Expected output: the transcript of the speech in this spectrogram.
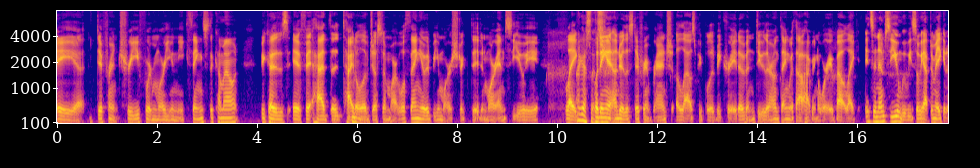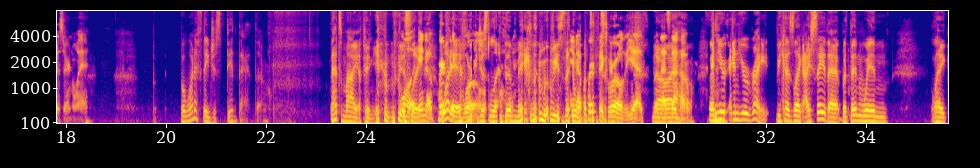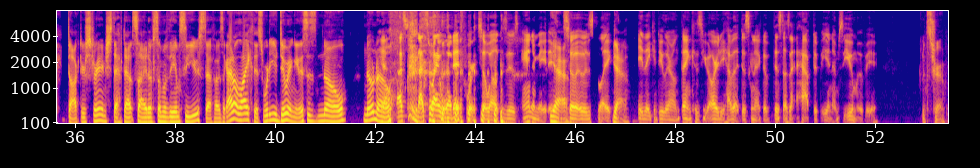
a different tree for more unique things to come out. Because if it had the title Hmm. of just a Marvel thing, it would be more restricted and more MCU-y. Like I guess that's putting it under this different branch allows people to be creative and do their own thing without having to worry about like it's an MCU movie, so we have to make it a certain way. But what if they just did that though? That's my opinion. Well, like, in a what if perfect world, just let them make the movies they in a perfect world, yes, but No, that's not how. And you're and you're right because like I say that, but then when like Doctor Strange stepped outside of some of the MCU stuff, I was like, I don't like this. What are you doing? This is no, no, no. Yeah, that's that's why What If worked so well because it was animated. Yeah. So it was like yeah, eh, they could do their own thing because you already have that disconnect of this doesn't have to be an MCU movie. it's true.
